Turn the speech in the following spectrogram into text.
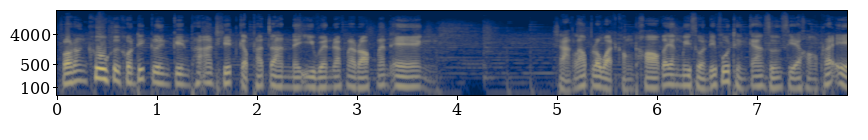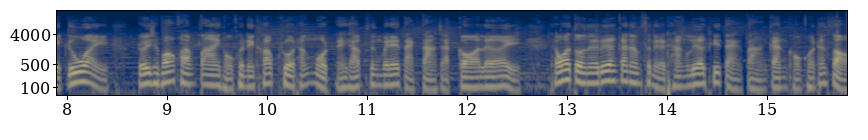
เพราะทั้งคู่คือคนที่กลืนกินพระอาทิตย์กับพระจันทร์ในอีเวนต์รักนารอกนั่นเอง ฉากเล่าประวัติของทอก็ยังมีส่วนที่พูดถึงการสูญเสียของพระเอกด้วย โดยเฉพาะความตายของคนในครอบครัวทั้งหมดนะครับ ซึ่งไม่ได้แตกต่างจากกอเลยทว่าตัวในเรื่องก็นำเสนอทางเลือกที่แตกต่างกันของคนทั้งสอ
